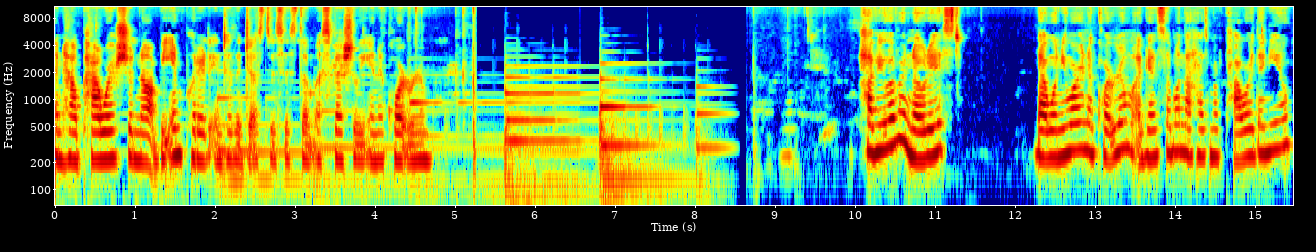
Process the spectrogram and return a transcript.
and how power should not be inputted into the justice system, especially in a courtroom. Have you ever noticed that when you are in a courtroom against someone that has more power than you,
